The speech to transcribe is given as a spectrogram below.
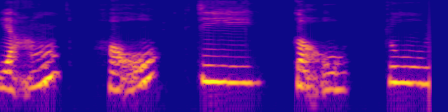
giảng, hổ, chi, cậu, Chu.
